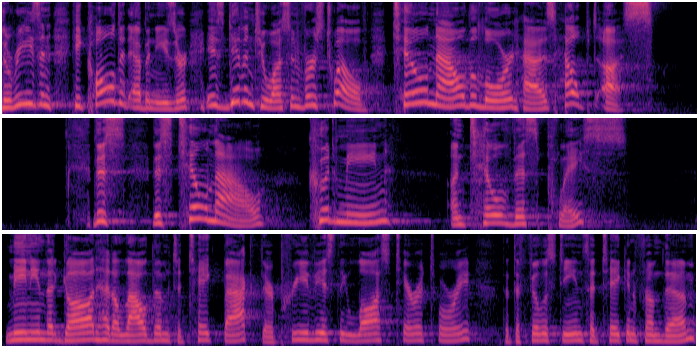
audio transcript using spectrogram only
the reason he called it Ebenezer is given to us in verse 12. Till now the Lord has helped us. This, this till now could mean until this place, meaning that God had allowed them to take back their previously lost territory that the Philistines had taken from them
